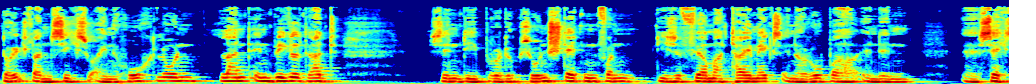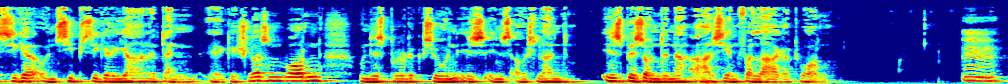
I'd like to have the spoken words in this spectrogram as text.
Deutschland sich so ein Hochlohnland entwickelt hat, sind die Produktionsstätten von dieser Firma Timex in Europa in den 60er äh, und 70er Jahren dann äh, geschlossen worden und das Produktion ist ins Ausland, insbesondere nach Asien, verlagert worden. Mhm.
